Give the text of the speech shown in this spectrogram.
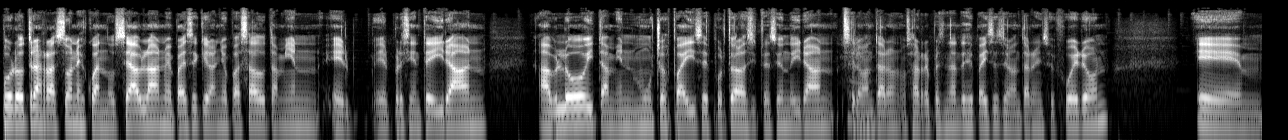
por otras razones. Cuando se hablan, me parece que el año pasado también el, el presidente de Irán habló y también muchos países por toda la situación de Irán se levantaron, o sea, representantes de países se levantaron y se fueron. Eh,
